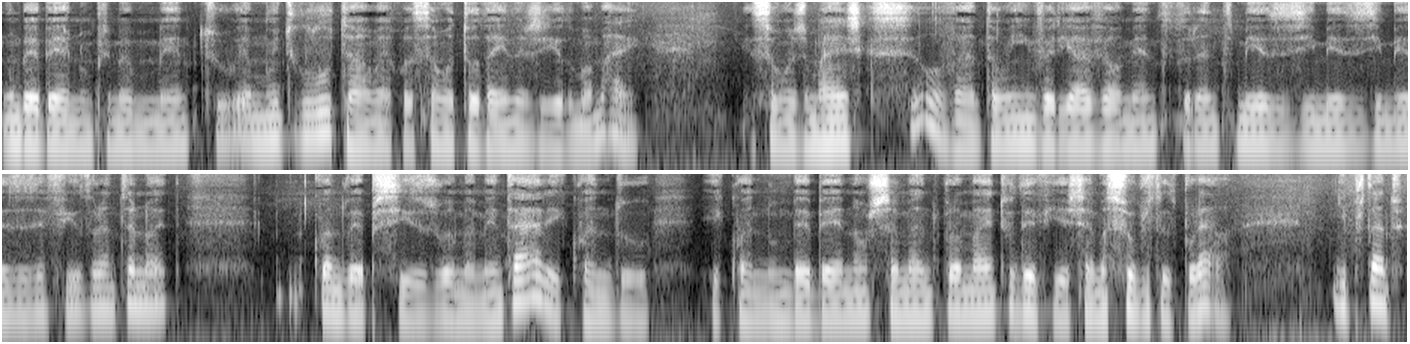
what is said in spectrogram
um bebê, num primeiro momento, é muito glutão em relação a toda a energia de uma mãe. São as mães que se levantam invariavelmente durante meses e meses e meses a fio durante a noite, quando é preciso amamentar e quando e quando um bebê não chamando para a mãe, todavia chama sobretudo por ela. E, portanto,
